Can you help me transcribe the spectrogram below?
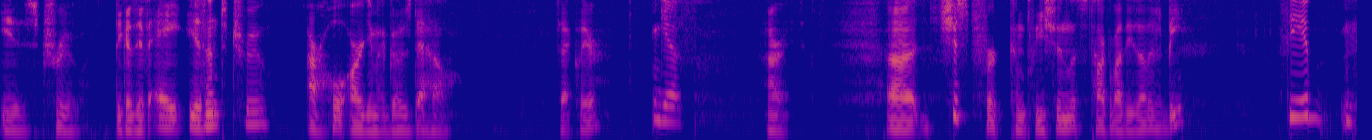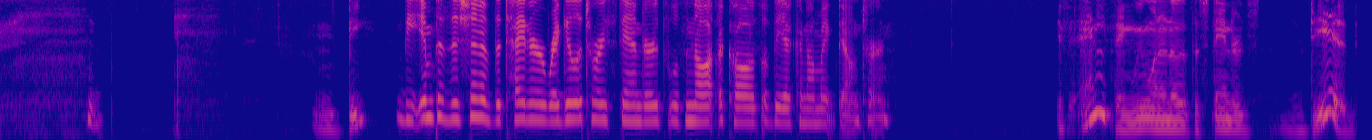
is true. Because if A isn't true, our whole argument goes to hell. Is that clear? Yes. All right. Uh, just for completion, let's talk about these others. B. The B. the imposition of the tighter regulatory standards was not a cause of the economic downturn. If anything, we want to know that the standards did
